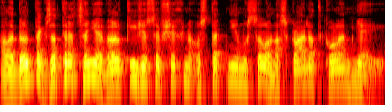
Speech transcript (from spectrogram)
ale byl tak zatraceně velký, že se všechno ostatní muselo naskládat kolem něj.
